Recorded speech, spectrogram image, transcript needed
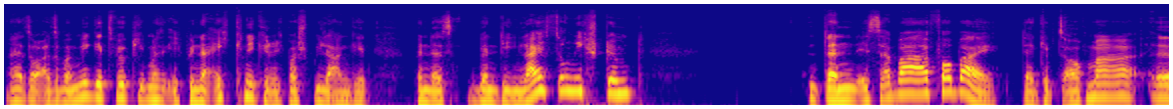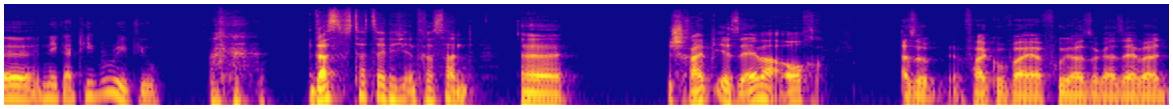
Also, also bei mir geht es wirklich, ich bin da echt knickerig, was Spiele angeht. Wenn, das, wenn die Leistung nicht stimmt, dann ist aber vorbei. Da gibt es auch mal äh, negative Review. Das ist tatsächlich interessant. Äh, schreibt ihr selber auch, also Falco war ja früher sogar selber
